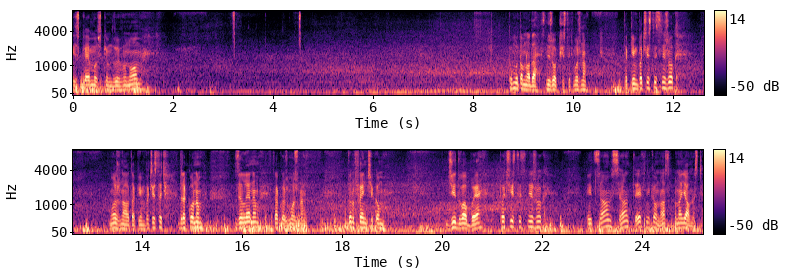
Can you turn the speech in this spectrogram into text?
із кемовським двигуном. Кому там треба сніжок чистити? Можна таким почистити сніжок. Можна отаким почистити драконом зеленим. Також можна донфенчиком G2B почистити сніжок. І ця вся техніка у нас по наявності.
